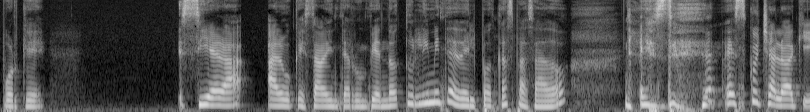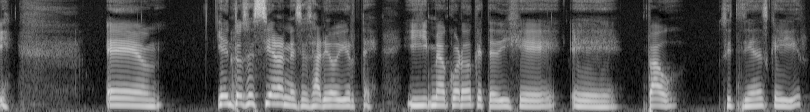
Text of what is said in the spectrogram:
porque sí era algo que estaba interrumpiendo tu límite del podcast pasado este, escúchalo aquí. Eh, y entonces sí era necesario irte. Y me acuerdo que te dije, eh, Pau, si tienes que ir,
